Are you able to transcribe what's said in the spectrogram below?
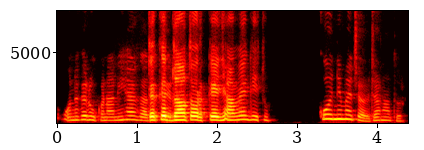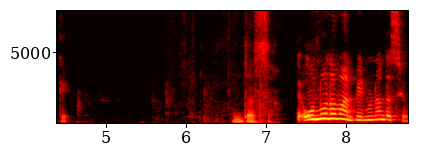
ਉਹਨੇ ਫਿਰ ਰੁਕਣਾ ਨਹੀਂ ਹੈਗਾ ਤੇ ਫਿਰ- ਕਿੱਦਾਂ ਤੁਰ ਕੇ ਜਾਵੇਂਗੀ ਤੂੰ? ਕੋਈ ਨਹੀਂ ਮੈਂ ਚਲ ਜਾਣਾ ਤੁਰ ਕੇ। ਦੱਸ। ਤੇ ਉਹਨੂੰ ਨਾ ਮਨਪ੍ਰੀਤ ਨੂੰ ਨਾ ਦੱਸਿਓ।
